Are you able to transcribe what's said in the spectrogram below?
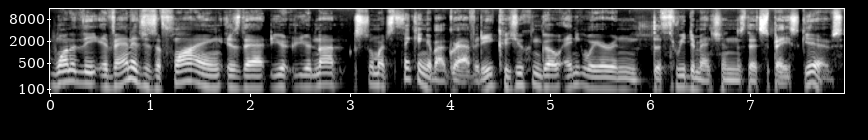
one of the advantages of flying is that you're you're not so much thinking about gravity because you can go anywhere in the three dimensions that space gives.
